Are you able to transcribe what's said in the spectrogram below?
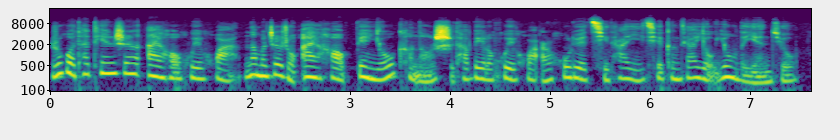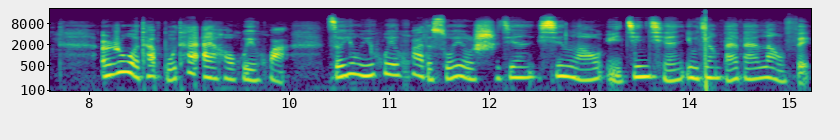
如果他天生爱好绘画，那么这种爱好便有可能使他为了绘画而忽略其他一切更加有用的研究。而如果他不太爱好绘画，则用于绘画的所有时间、辛劳与金钱又将白白浪费。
